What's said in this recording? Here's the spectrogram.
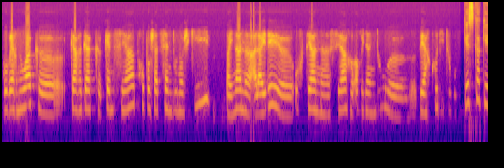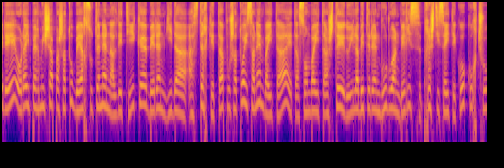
gobernuak uh, kargak kentzea proposatzen du noski, baina ala ere uh, urtean uh, zehar horrean du uh, beharko ditugu. Kezkak ere, orai permisa pasatu behar zutenen aldetik, beren gida azterketa pusatua izanen baita, eta zonbait aste edo hilabeteren buruan berriz prestizaiteko kurtsu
